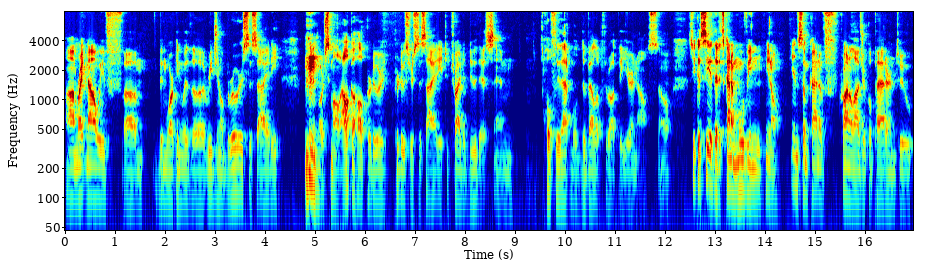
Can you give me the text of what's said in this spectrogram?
Um, right now, we've um, been working with the Regional Brewers Society or small alcohol produ- producers society to try to do this and hopefully that will develop throughout the year now. So so you can see that it's kind of moving you know in some kind of chronological pattern to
